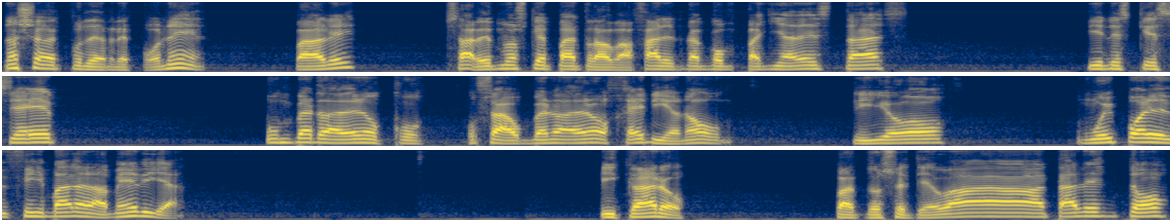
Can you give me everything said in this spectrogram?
no se puede reponer, ¿vale? Sabemos que para trabajar en una compañía de estas tienes que ser un verdadero, o sea, un verdadero genio, ¿no? Y yo muy por encima de la media. Y claro, cuando se te va talento,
